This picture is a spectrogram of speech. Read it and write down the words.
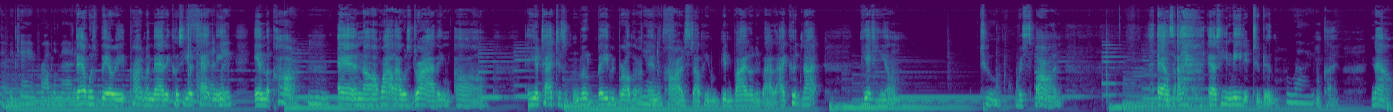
that became problematic. that was very problematic because he attacked me in the car. Mhm. And uh, while I was driving, uh, he attacked his little baby brother in the car and stuff. He was getting violent and violent. I could not get him to respond as I, as he needed to do. Right. Okay. Now,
